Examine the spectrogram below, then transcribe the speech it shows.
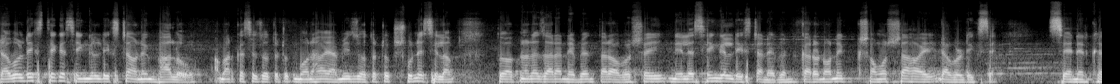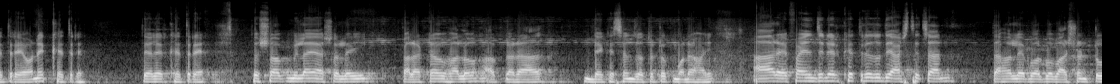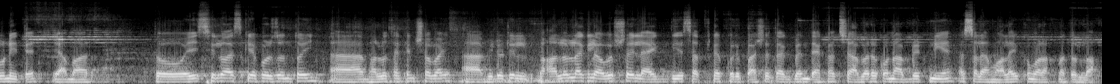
ডাবল ডিস্ক থেকে সিঙ্গেল ডিস্কটা অনেক ভালো। আমার কাছে যতটুকু মনে হয়, আমি যতটুকু শুনেছিলাম, তো আপনারা যারা নেবেন তারা অবশ্যই নিলে সিঙ্গেল ডিস্কটা নেবেন। কারণ অনেক সমস্যা হয় ডাবল ডিস্কে চেনের ক্ষেত্রে, অনেক ক্ষেত্রে। তেলের ক্ষেত্রে। তো সব মিলাই আসলেই কালারটাও ভালো, আপনারা দেখেছেন যতটুকু মনে হয়। আর এফআই ইঞ্জিনের ক্ষেত্রে যদি আসতে চান, তাহলে বলব ভার্সন টু নিতে আমার। তো এই ছিল আজকে এ পর্যন্তই। ভালো থাকেন সবাই। ভিডিওটি ভালো লাগলে অবশ্যই লাইক দিয়ে সাবস্ক্রাইব করে পাশে থাকবেন। দেখা হচ্ছে আবারও কোনো আপডেট নিয়ে। আসসালামু আলাইকুম রহমতুল্লাহ।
